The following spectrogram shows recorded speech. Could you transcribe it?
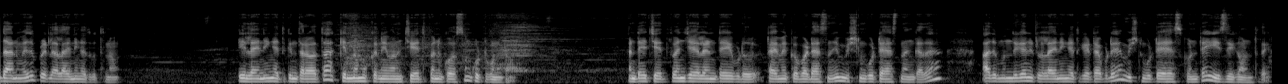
దాని మీద ఇప్పుడు ఇలా లైనింగ్ అతుకుతున్నాం. ఈ లైనింగ్ అతికిన తర్వాత కింద ముక్కని మనం చేతి పని కోసం కుట్టుకుంటాం. అంటే చేతి పని చేయాలంటే ఇప్పుడు టైం ఎక్కువ పడేస్తుంది మిషన్ కుట్టేస్తున్నాం కదా. అది ముందుగా ఇట్లా లైనింగ్ ఎతికేటప్పుడే మిషన్ కుట్టేసుకుంటే ఈజీగా ఉంటుంది.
